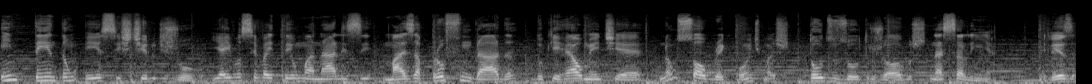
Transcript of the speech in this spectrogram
entendam esse estilo de jogo. E aí você vai ter uma análise mais aprofundada do que realmente é não só o Breakpoint, mas todos os outros jogos nessa linha. Beleza?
